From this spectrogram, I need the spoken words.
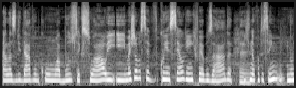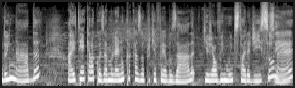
elas lidavam com o abuso sexual. E, e imagina você conhecer alguém que foi abusada É. e que não aconteceu, em- não deu em nada. Aí tem aquela coisa, a mulher nunca casou porque foi abusada, que eu já ouvi muita história disso, Sim. né?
